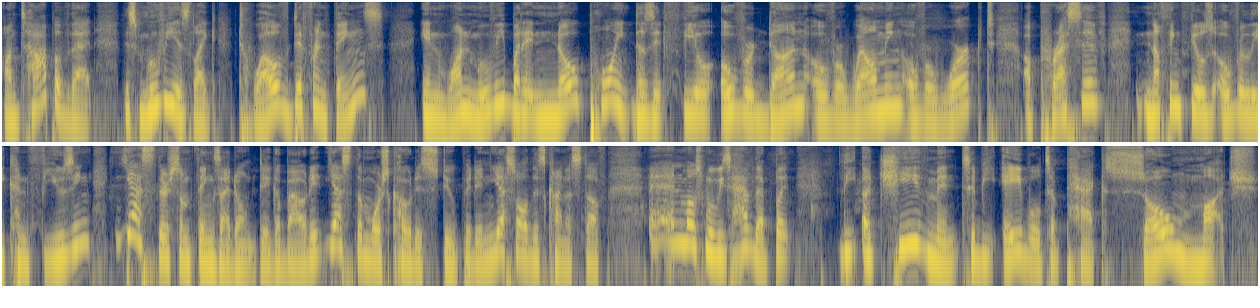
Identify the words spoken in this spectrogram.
On top of that this movie is like 12 different things in one movie, but at no point does it feel overdone, overwhelming, overworked, oppressive. Nothing feels overly confusing. Yes, there's some things I don't dig about it. Yes, the Morse code is stupid, and yes, all this kind of stuff. And most movies have that, but the achievement to be able to pack so much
